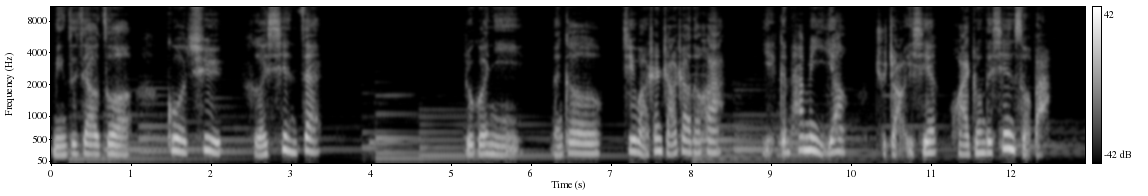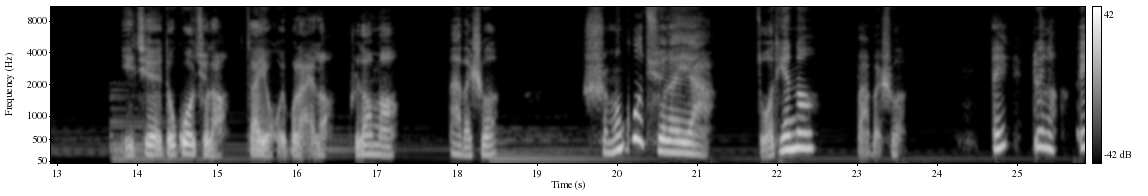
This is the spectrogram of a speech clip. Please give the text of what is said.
名字叫做《过去和现在》。如果你能够去网上找找的话。也跟他们一样，去找一些画中的线索吧。一切都过去了，再也回不来了，知道吗？爸爸说。什么过去了呀？昨天呢？爸爸说。哎，对了，哎，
